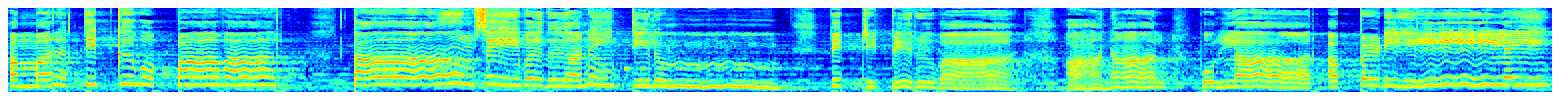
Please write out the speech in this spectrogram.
அம்மரத்திற்கு ஒப்பாவார். செய்வது அனைத்திலும் வெற்றி பெறுவார். ஆனால் பொல்லார் அப்படியில்லை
